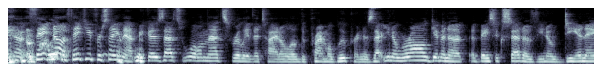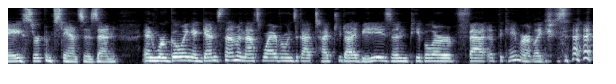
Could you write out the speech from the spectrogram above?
no, thank, no, thank you for saying that because that's well, and that's really the title of the Primal Blueprint is that you know we're all given a, a, basic set of you know DNA circumstances and and we're going against them, and that's why everyone's got type two diabetes and people are fat at the Kmart, like you said.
